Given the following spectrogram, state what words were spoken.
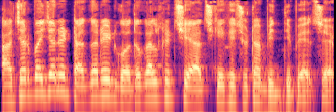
আজারবাইজানের টাকা রেট গতকালকের চেয়ে আজকে কিছুটা বৃদ্ধি পেয়েছে।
